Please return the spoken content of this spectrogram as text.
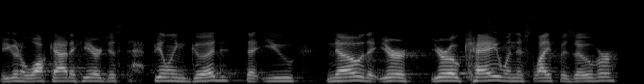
Are you going to walk out of here just feeling good that you know that you're, you're okay when this life is over?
